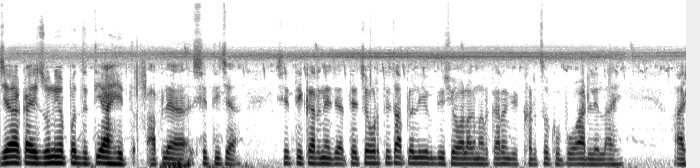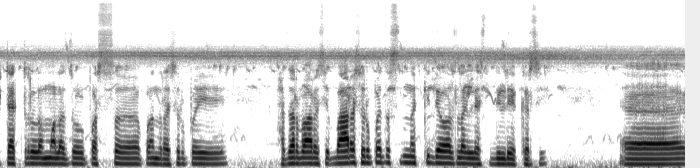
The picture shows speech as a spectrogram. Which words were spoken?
ज्या काही जुन्या पद्धती आहेत आपल्या शेतीच्या शेती करण्याच्या त्याच्यावरतीच आपल्याला एक दिवस यावं लागणार कारण की खर्च खूप वाढलेला आहे. आज ट्रॅक्टरला मला जवळपास पंधराशे रुपये हजार बाराशे बाराशे रुपये तर नक्की द्यावाच लागले असते दीड एकरची. अं,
